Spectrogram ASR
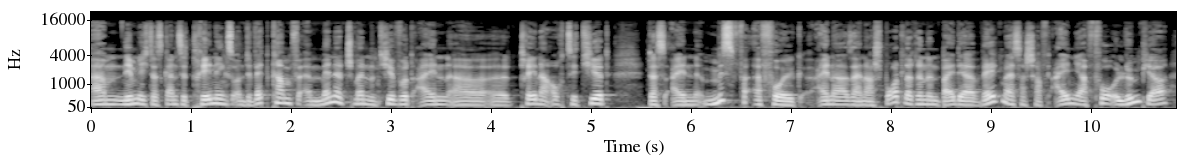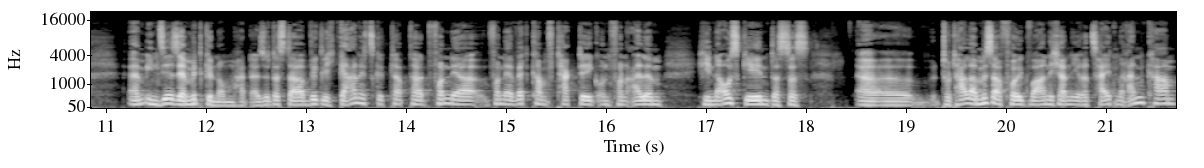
ähm, nämlich das ganze Trainings- und Wettkampfmanagement. Und hier wird ein äh, Trainer auch zitiert, dass ein Misserfolg einer seiner Sportlerinnen bei der Weltmeisterschaft ein Jahr vor Olympia ähm, ihn sehr, sehr mitgenommen hat. Also dass da wirklich gar nichts geklappt hat von der, von der Wettkampftaktik und von allem hinausgehend, dass das äh, totaler Misserfolg war, nicht an ihre Zeiten rankam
